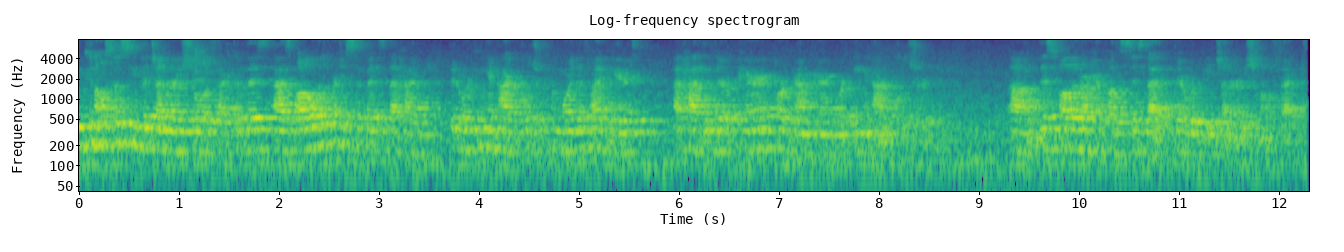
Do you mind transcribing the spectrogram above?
we can also see the generational effect of this as all the participants that had been working in agriculture for more than five years had had either a parent or grandparent working in agriculture. Um, this followed our hypothesis that there would be a generational effect.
